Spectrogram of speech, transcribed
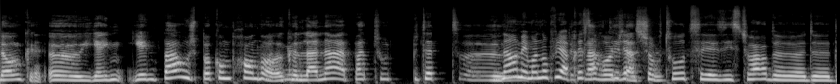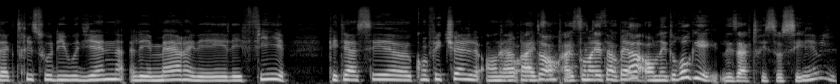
Donc euh, il y, a une- il y a une part où je peux comprendre euh, que. Lana a pas tout, peut-être. euh, Non, mais moi non plus. Après, ça revient sur toutes ces histoires de d'actrices hollywoodiennes, les mères et les, les filles, qui étaient assez euh, conflictuelles. On a Alors, par attends, exemple, à comment cette époque-là, on est drogués, les actrices aussi. Mais oui.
